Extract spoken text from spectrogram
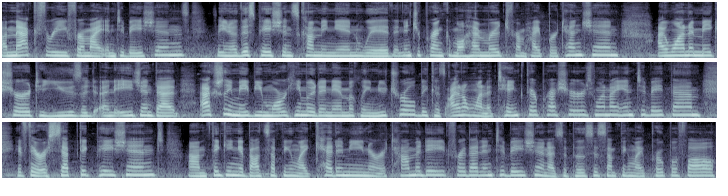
a MAC 3 for my intubations. So, you know, this patient's coming in with an intraparenchymal hemorrhage from hypertension. I want to make sure to use a, an agent that actually may be more hemodynamically neutral because I don't want to tank their pressures when I intubate them. If they're a septic patient, um, thinking about something like ketamine or etomidate for that intubation as opposed to something like propofol.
